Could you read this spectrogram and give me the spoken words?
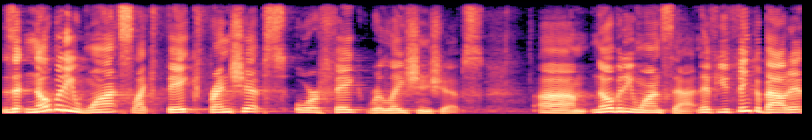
is that nobody wants like fake friendships or fake relationships. Um, nobody wants that. And if you think about it,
